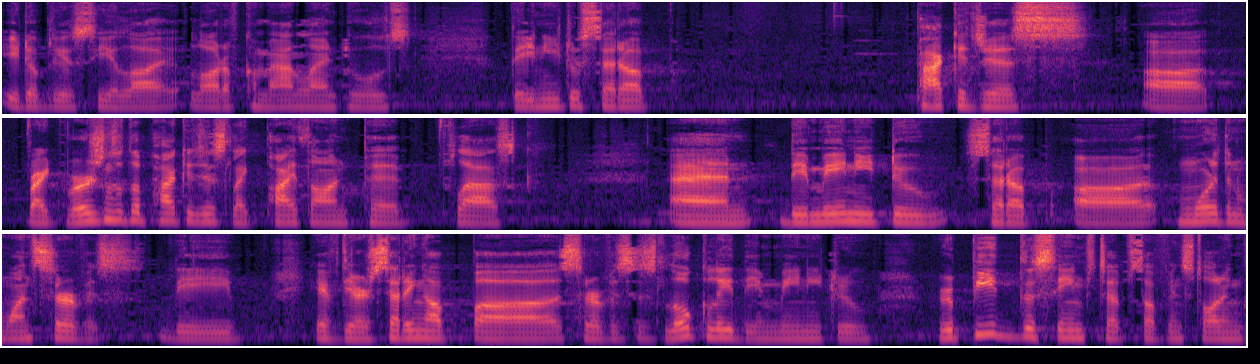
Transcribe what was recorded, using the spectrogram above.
AWS CLI, a lot of command line tools. They need to set up packages, uh, write versions of the packages like Python, pip, Flask, and they may need to set up uh, more than one service. They, if they're setting up uh, services locally, they may need to repeat the same steps of installing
